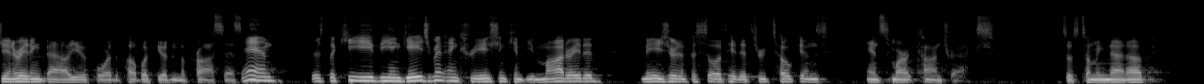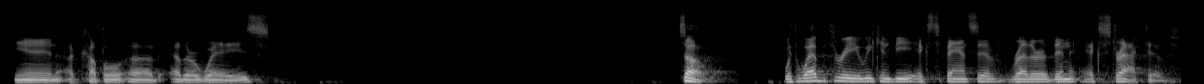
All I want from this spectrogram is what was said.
generating value for the public good in the process. And there's the key the engagement and creation can be moderated, measured, and facilitated through tokens and smart contracts. So, summing that up in a couple of other ways. So, with Web3, we can be expansive rather than extractive.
